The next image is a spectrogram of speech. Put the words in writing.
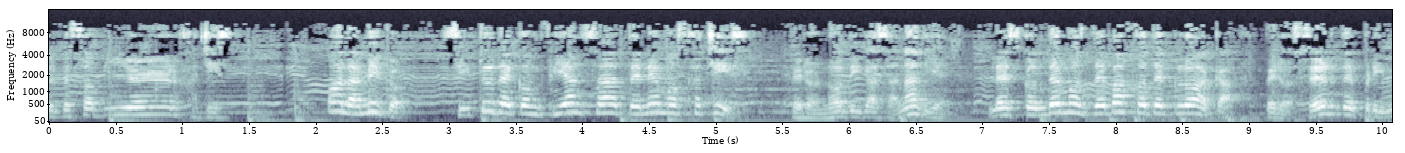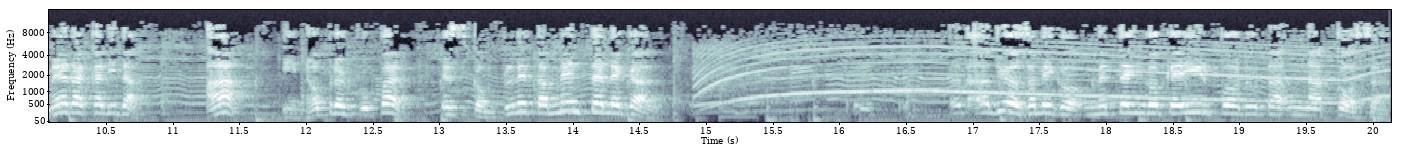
cerveza beer, hachís. Hola amigo, si tú de confianza tenemos hachís, pero no digas a nadie, la escondemos debajo de cloaca, pero ser de primera calidad. Ah, y no preocupar, es completamente legal. Adiós amigo, me tengo que ir por una, cosa.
